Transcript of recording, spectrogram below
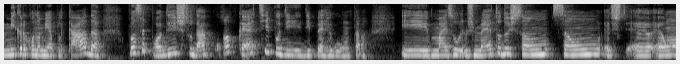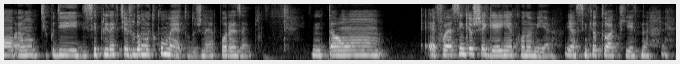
microeconomia aplicada, você pode estudar qualquer tipo de, de pergunta. E mas os métodos são são é, é, um, é um tipo de disciplina que te ajuda muito com métodos, né? Por exemplo. Então é, foi assim que eu cheguei em economia e é assim que eu tô aqui, né?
